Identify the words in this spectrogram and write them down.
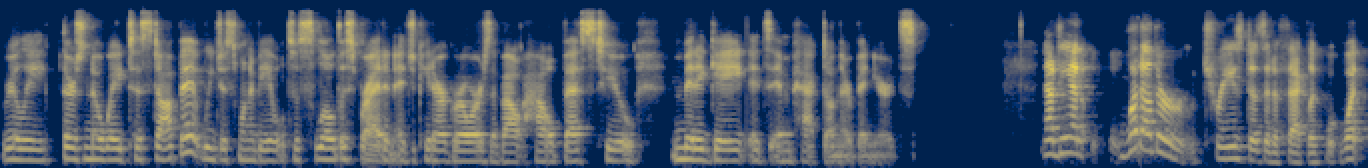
really there's no way to stop it. We just want to be able to slow the spread and educate our growers about how best to mitigate its impact on their vineyards. Now, Dan, what other trees does it affect? Like what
